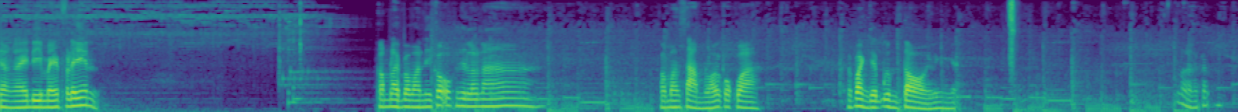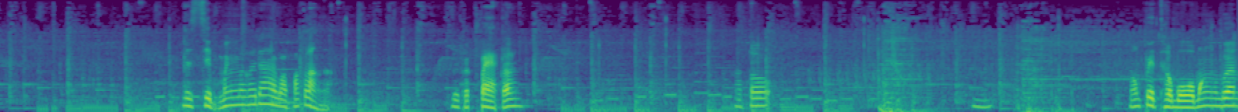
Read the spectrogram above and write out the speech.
ยังไงดีไหมเฟรนกำไรประมาณนี้ก็โอเคแล้วนะ ประมาณสามร้อยกว่าๆแล้วปั่นเก็บอื่มต่ออะไรอย่างเงี้ยหน่อยแล้วกันเด็ดสิบม่งไม่ค่อยได้ว่ะพักหลังอะดูแปลกๆแล้วอาโต้น้องเป็ดเทอร์โบมั้งเพื่อน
